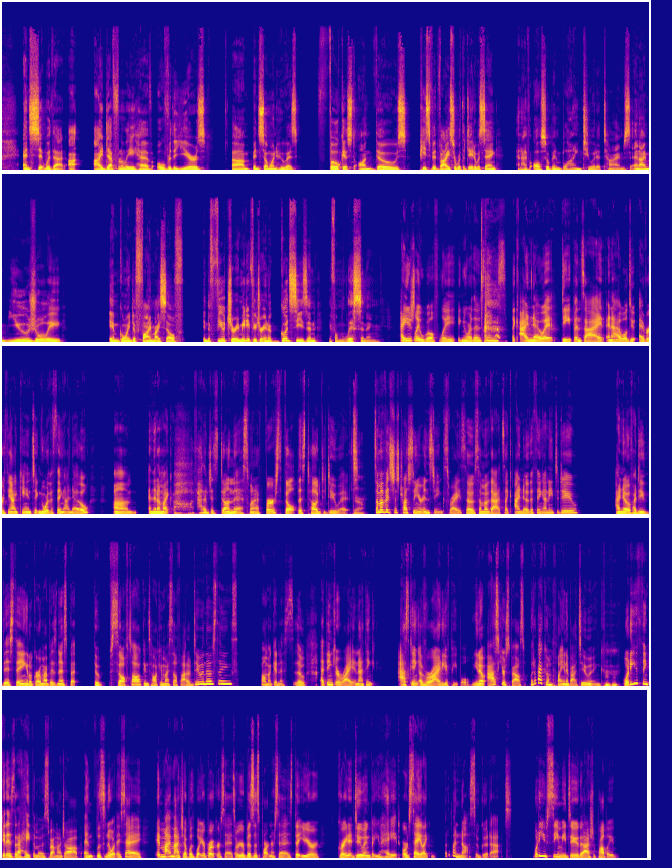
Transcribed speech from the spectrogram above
And sit with that. I, I definitely have over the years um, been someone who has focused on those piece of advice or what the data was saying. And I've also been blind to it at times. And I'm usually am going to find myself in the future, immediate future, in a good season if I'm listening. I usually willfully ignore those things. like I know it deep inside, and I will do everything I can to ignore the thing I know. Um, and then I'm like, oh, if I'd have just done this when I first felt this tug to do it. Yeah. Some of it's just trusting your instincts, right? So some of that's like, I know the thing I need to do. I know if I do this thing, it'll grow my business. But the self talk and talking myself out of doing those things, oh my goodness. So I think you're right. And I think asking a variety of people, you know, ask your spouse, what do I complain about doing? Mhm. What do you think it is that I hate the most about my job? And listen to what they say. It might match up with what your broker says or your business partner says that you're great at doing, but you hate. Or say, like, what am I not so good at? What do you see me do that I should probably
